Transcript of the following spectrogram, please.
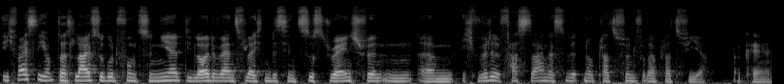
ich weiß nicht, ob das live so gut funktioniert. Die Leute werden es vielleicht ein bisschen zu strange finden. Ähm, ich würde fast sagen, das wird nur Platz 5 oder Platz 4. Okay.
